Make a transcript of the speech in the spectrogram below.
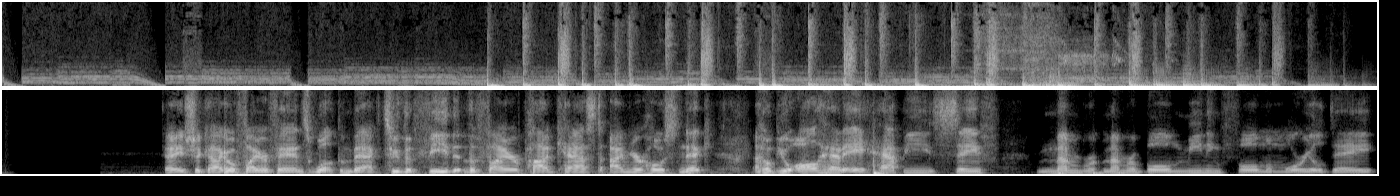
Hey, Chicago Fire fans, welcome back to the Feed the Fire podcast. I'm your host, Nick. I hope you all had a happy, safe, mem- memorable, meaningful Memorial Day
